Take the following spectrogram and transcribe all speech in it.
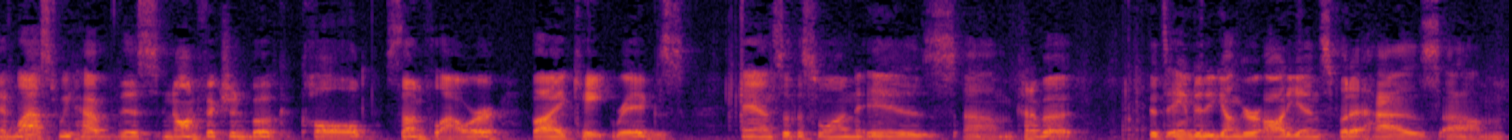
And last, we have this nonfiction book called Sunflower by Kate Riggs. And so this one is um, kind of a, it's aimed at a younger audience, but it has um,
